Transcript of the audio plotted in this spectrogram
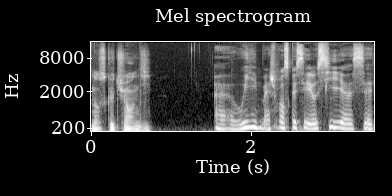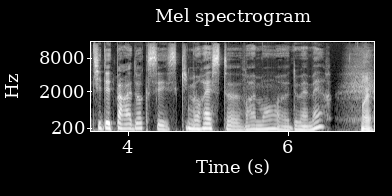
dans ce que tu en dis. Euh, oui, mais je pense que c'est aussi euh, cette idée de paradoxe, c'est ce qui me reste euh, vraiment de ma mère, Ouais.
